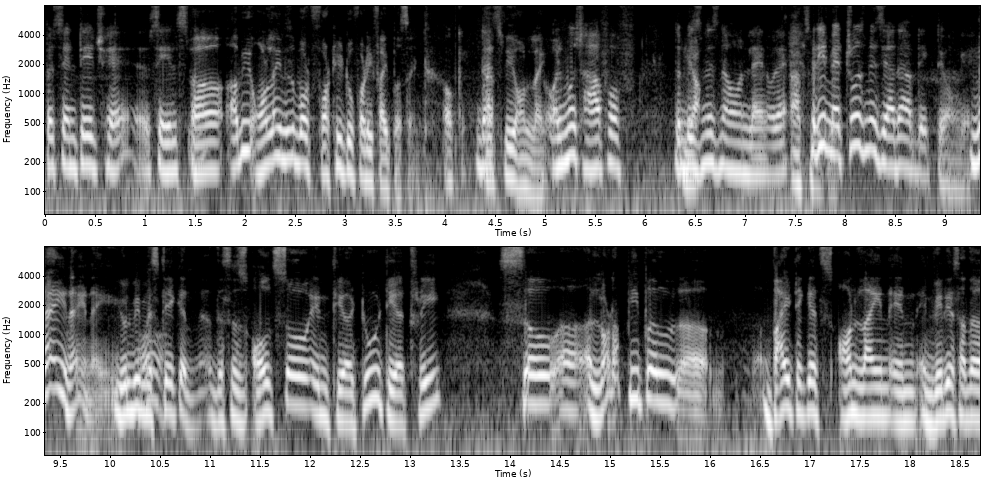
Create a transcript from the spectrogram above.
परसेंटेज है सेल्स अभी online is about 40 to 45 percent okay that's the online. Almost half of the. Business now online हो रहा है पर ये. मेट्रोज में ज़्यादा आप देखते होंगे नहीं नहीं नहीं you'll be Oh. mistaken this is also in tier 2 tier 3 so uh, a lot of people uh, buy tickets online in in various other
